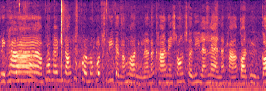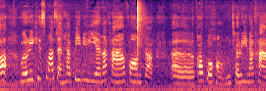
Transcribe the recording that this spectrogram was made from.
วัสดีค่ะพ่อแม่พี่น้องทุกคนมาพบเชอรี่กับน้องรอนอีกแล้วนะคะ ในช่องเชอรี่แลนด์แลนด์นะคะ ก่อนอื่นก็ Merry Christmas and Happy New Year นะคะ ฟอร์มจากครอบครัวของเชอรี่นะคะ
